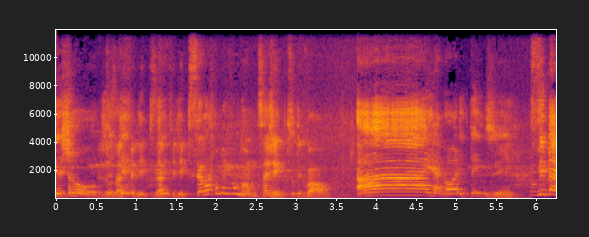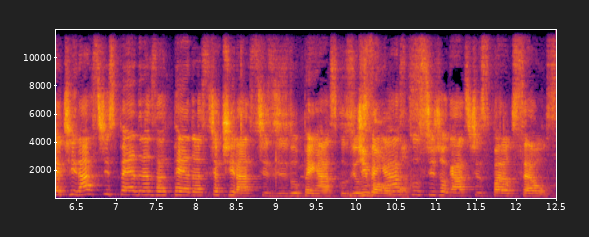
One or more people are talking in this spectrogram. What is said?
Deixa eu. José te- Felipe, Zé te- Felipe, sei lá como é que é o nome dessa gente, tudo igual. Ai, agora entendi. Se me atirastes pedras, a pedras te atirastes do penhascos, e os De penhascos te jogastes para os céus.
